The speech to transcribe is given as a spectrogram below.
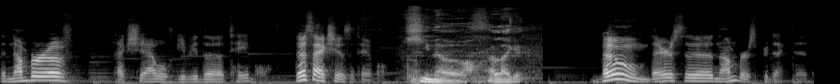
the number of actually, I will give you the table. This actually is a table. Keno. I like it. Boom, there's the numbers predicted.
